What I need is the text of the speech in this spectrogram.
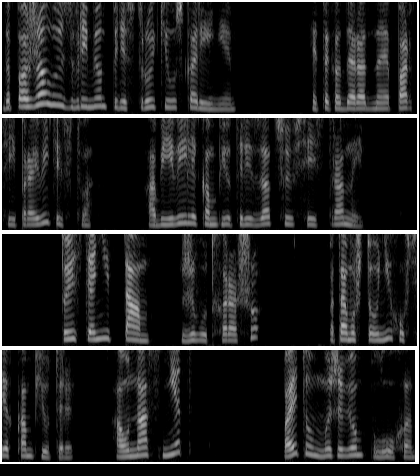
Да, пожалуй, из времен перестройки и ускорения. Это когда родная партия и правительство объявили компьютеризацию всей страны. То есть они там живут хорошо, потому что у них у всех компьютеры, а у нас нет, поэтому мы живем плохо.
